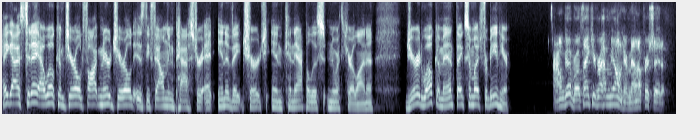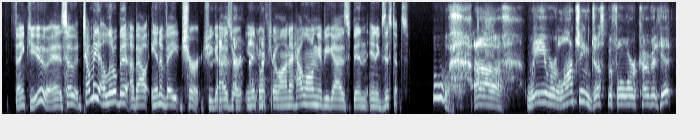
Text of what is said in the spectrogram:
Hey guys, today I welcome Gerald Faulkner. Gerald is the founding pastor at Innovate Church in Kannapolis, North Carolina. Jared, welcome, man. Thanks so much for being here. I'm good, bro. Thank you for having me on here, man. I appreciate it. Thank you. So tell me a little bit about Innovate Church. You guys are in North Carolina. How long have you guys been in existence? Ooh, uh, we were launching just before COVID hit.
